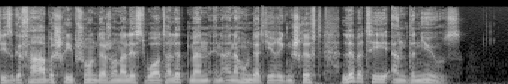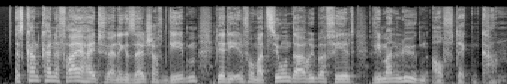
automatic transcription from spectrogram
Diese Gefahr beschrieb schon der Journalist Walter Lippmann in einer hundertjährigen Schrift Liberty and the News. Es kann keine Freiheit für eine Gesellschaft geben, der die Information darüber fehlt, wie man Lügen aufdecken kann.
